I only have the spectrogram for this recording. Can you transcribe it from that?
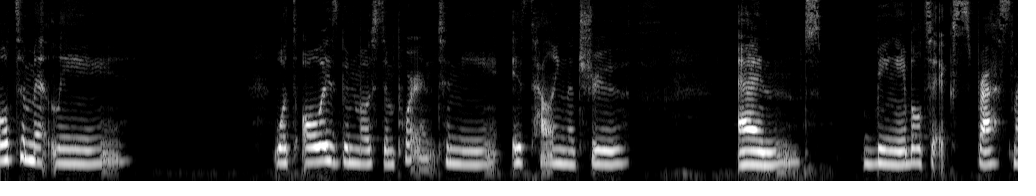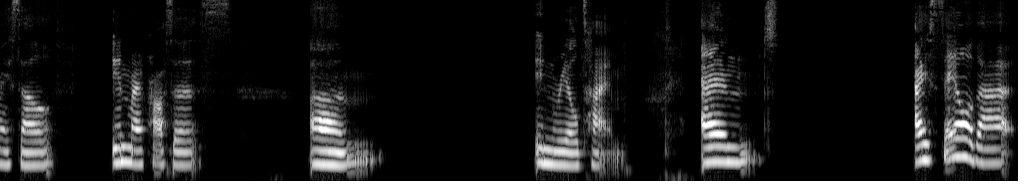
ultimately, what's always been most important to me is telling the truth and being able to express myself in my process um in real time. And I say all that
